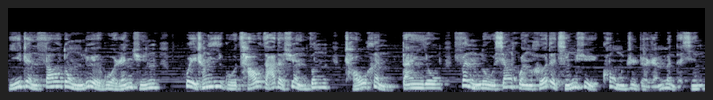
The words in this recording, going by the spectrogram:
一阵骚动掠过人群，汇成一股嘈杂的旋风，仇恨、担忧、愤怒相混合的情绪控制着人们的心。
